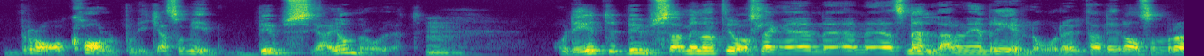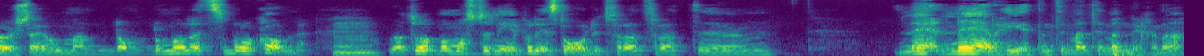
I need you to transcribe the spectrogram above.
bra koll på vilka som är busiga i området. Mm. Och det är ju inte busa menar inte jag slänga en, en, en smällare i en brevlåda utan det är de som rör sig och man, de, de har rätt så bra koll. Mm. Och jag tror att man måste ner på det stadiet för att, för att eh, när, närheten till, till människorna.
